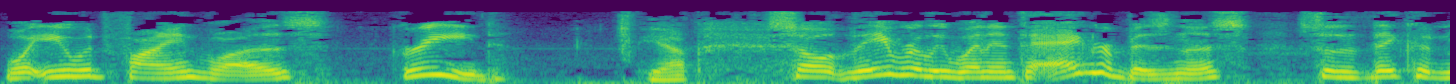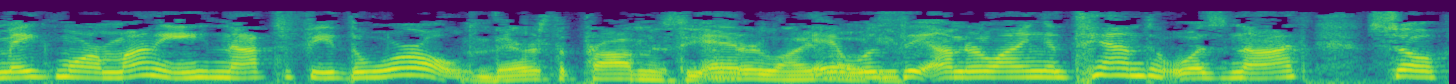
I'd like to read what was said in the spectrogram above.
what you would find was greed. Yep. So they really went into agribusiness so that they could make more money, not to feed the world. There's the problem is the And underlying it was the underlying intent was not. So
